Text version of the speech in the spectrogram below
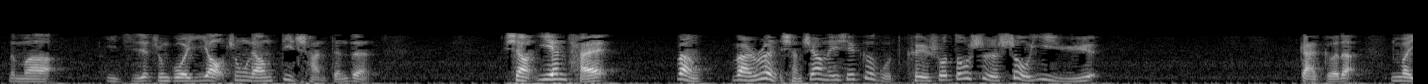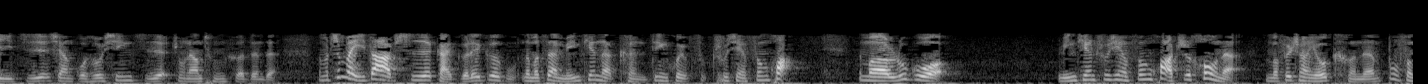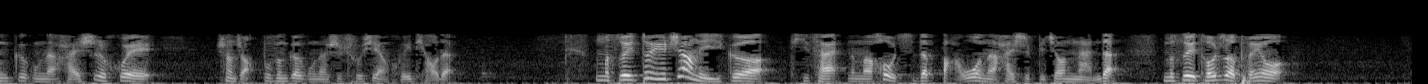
那么以及中国医药、中粮地产等等，像烟台、万。万润像这样的一些个股，可以说都是受益于改革的。那么以及像国投新集、中粮屯河等等，那么这么一大批改革类个股，那么在明天呢肯定会出现分化。那么如果明天出现分化之后呢，那么非常有可能部分个股呢还是会上涨，部分个股呢是出现回调的。那么所以对于这样的一个。题材，那么后期的把握呢还是比较难的。那么所以投资者朋友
